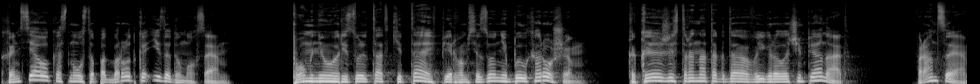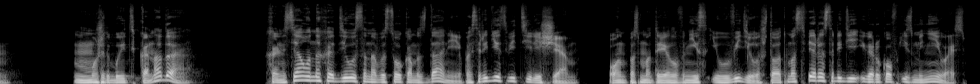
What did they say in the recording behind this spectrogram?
Хан Сяо коснулся подбородка и задумался. Помню, результат Китая в первом сезоне был хорошим. Какая же страна тогда выиграла чемпионат? Франция? Может быть, Канада? Хан Сяо находился на высоком здании посреди святилища. Он посмотрел вниз и увидел, что атмосфера среди игроков изменилась.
